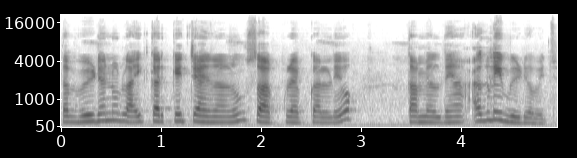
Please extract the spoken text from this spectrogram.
ਤਾਂ ਵੀਡੀਓ ਨੂੰ ਲਾਈਕ ਕਰਕੇ ਚੈਨਲ ਨੂੰ ਸਬਸਕ੍ਰਾਈਬ ਕਰ ਲਿਓ। ਤਾਂ ਮਿਲਦੇ ਹਾਂ ਅਗਲੀ ਵੀਡੀਓ ਵਿੱਚ।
